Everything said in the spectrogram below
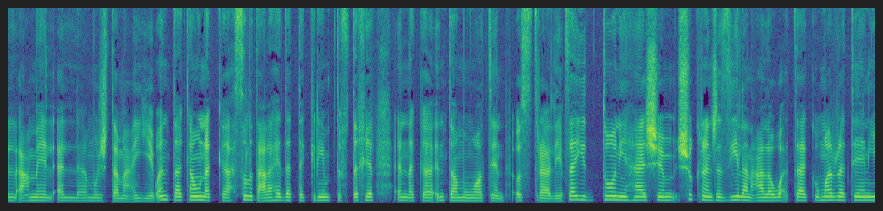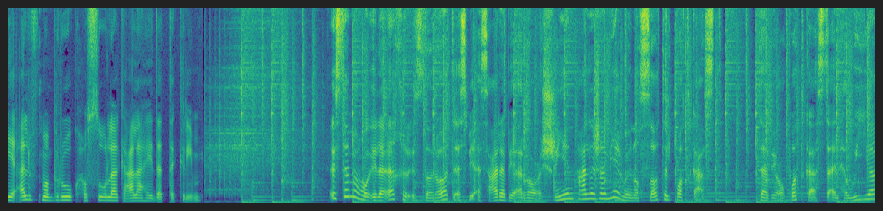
الأعمال المجتمعية. وأنت كونك حصلت على هيدا التكريم تفتخر إنك أنت مواطن أسترالي. سيد توني هاشم شكرا جزيلا على وقتك ومرة تانية ألف مبروك حصولك على هيدا التكريم. استمعوا إلى آخر إصدارات اس بي اس عربي 24 على جميع منصات البودكاست. تابعوا بودكاست الهوية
